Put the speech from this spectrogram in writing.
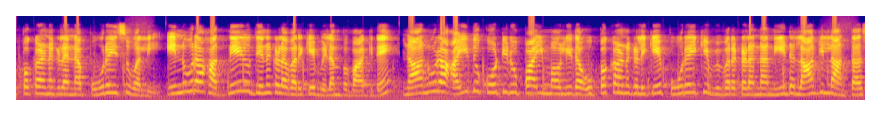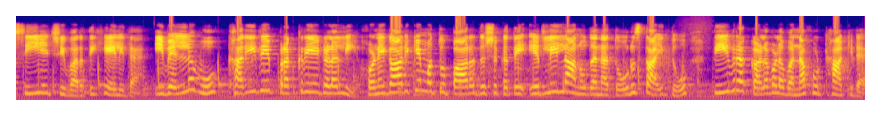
ಉಪಕರಣಗಳನ್ನ ಪೂರೈಸುವಲ್ಲಿ ಇನ್ನೂರ ಹದಿನೇಳು ದಿನಗಳವರೆಗೆ ವಿಳಂಬವಾಗಿದೆ. ನಾನೂರ ಐದು ಕೋಟಿ ರೂಪಾಯಿ ಮೌಲ್ಯದ ಉಪಕರಣಗಳಿಗೆ ಪೂರೈಕೆ ವಿವರಗಳನ್ನ ನೀಡಲಾಗಿಲ್ಲ ಅಂತ ಸಿಎಜಿ ವರದಿ ಹೇಳಿದೆ. ಇವೆಲ್ಲವೂ ಖರೀದಿ ಪ್ರಕ್ರಿಯೆಗಳಲ್ಲಿ ಹೊಣೆಗಾರಿಕೆ ಮತ್ತು ಪಾರದರ್ಶಕತೆ ಇರಲಿಲ್ಲ ಅನ್ನೋದನ್ನ ತೋರಿಸ್ತಾ ಇದ್ದು ತೀವ್ರ ಕಳವಳವನ್ನ ಹುಟ್ಟುಹಾಕಿದೆ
